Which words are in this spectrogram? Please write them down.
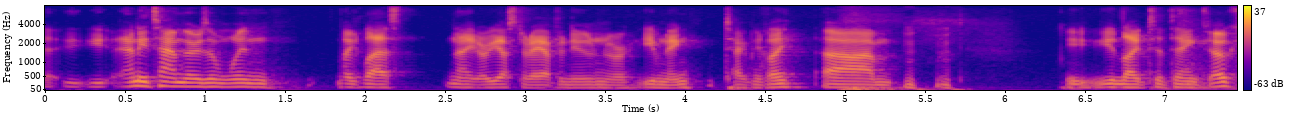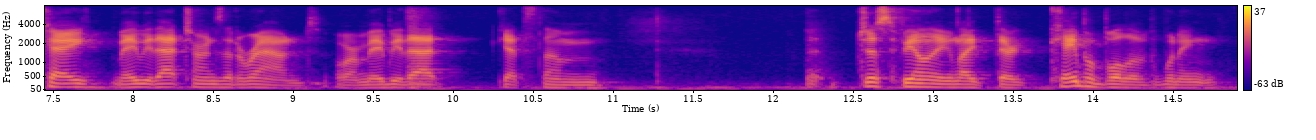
Uh, anytime there's a win like last night or yesterday afternoon or evening, technically, um, you'd like to think, okay, maybe that turns it around, or maybe that gets them just feeling like they're capable of winning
